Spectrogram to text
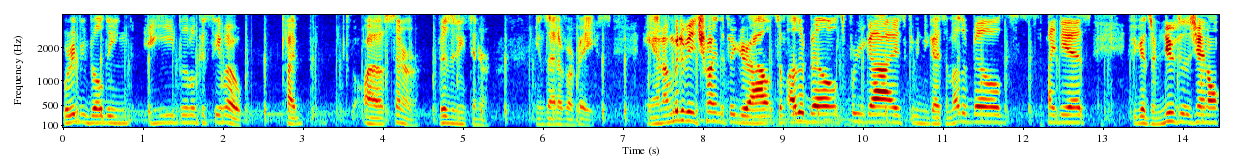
We're going to be building a little gazebo type uh, center, visiting center inside of our base. And I'm going to be trying to figure out some other builds for you guys, giving you guys some other builds ideas. If you guys are new to the channel,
